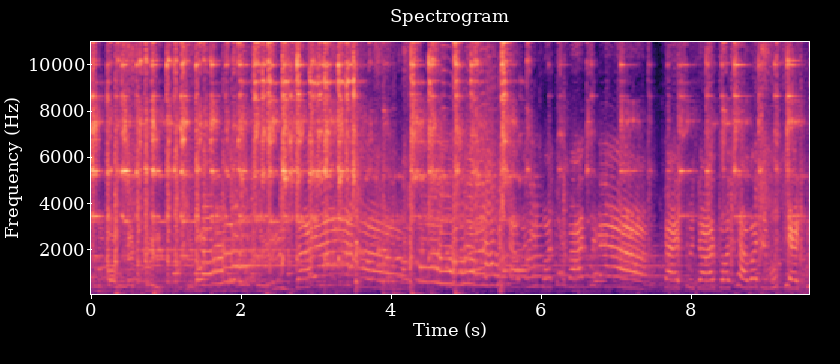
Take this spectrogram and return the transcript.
কন্যা ত্যাগ করে এবার যাওয়ার পথে আমাদের মুখে একটু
